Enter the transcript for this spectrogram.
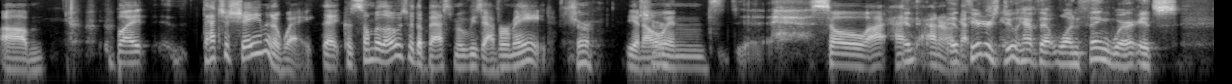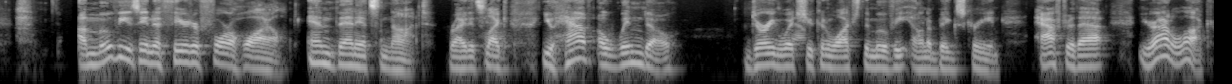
Um, but that's a shame in a way that because some of those are the best movies ever made Sure. You know Sure. and so i i, and, I don't know and theaters do have that one thing where it's a movie is in a theater for a while and then it's not right it's Yeah. like you have a window during which Yeah. you can watch the movie on a big screen after that you're out of luck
